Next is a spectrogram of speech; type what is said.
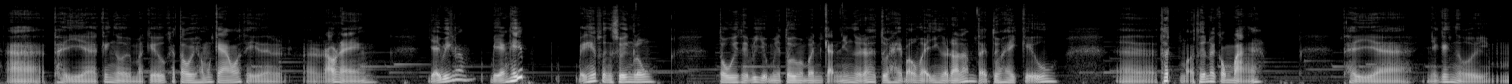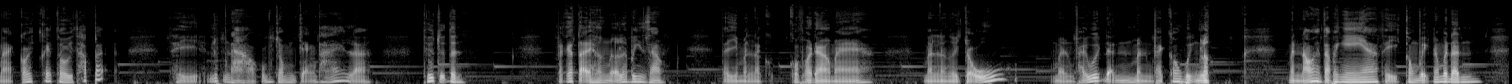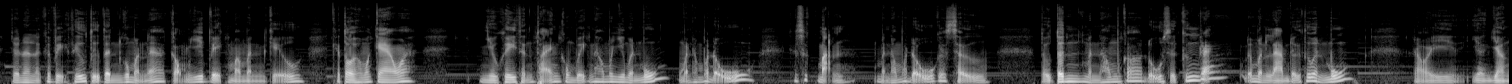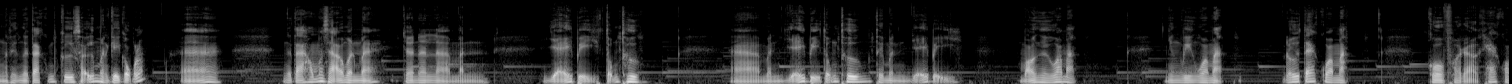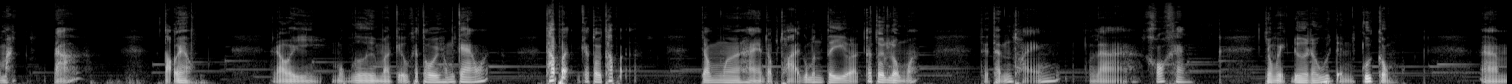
À, thì à, cái người mà kiểu cái tôi không cao á thì à, rõ ràng dễ biết lắm bị ăn hiếp bị hiếp thường xuyên luôn. Tôi thì ví dụ như tôi mà bên cạnh những người đó thì tôi hay bảo vệ những người đó lắm tại tôi hay kiểu uh, thích mọi thứ nó công bằng á. Thì uh, những cái người mà có cái tôi thấp á thì lúc nào cũng trong trạng thái là thiếu tự tin. Và cái tệ hơn nữa là biết sao? Tại vì mình là cô founder mà mình là người chủ mình phải quyết định mình phải có quyền lực. Mình nói người ta phải nghe thì công việc nó mới đinh. Cho nên là cái việc thiếu tự tin của mình á cộng với việc mà mình kiểu cái tôi không có cao á nhiều khi thỉnh thoảng công việc nó không có như mình muốn, mình không có đủ cái sức mạnh, mình không có đủ cái sự tự tin, mình không có đủ sự cứng rắn để mình làm được thứ mình muốn. Rồi dần dần thì người ta cũng cư xử mình kỳ cục lắm. À người ta không có sợ mình mà, cho nên là mình dễ bị tổn thương. À mình dễ bị tổn thương thì mình dễ bị mọi người qua mặt, nhân viên qua mặt, đối tác qua mặt, cô đỡ khác qua mặt. Đó, tội không? Rồi một người mà kiểu cái tôi không cao á thấp á cái tôi thấp á trong ờ, hài độc thoại của Minh Ti là cái tôi lùn á thì thỉnh thoảng là khó khăn trong việc đưa ra quyết định cuối cùng. À,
